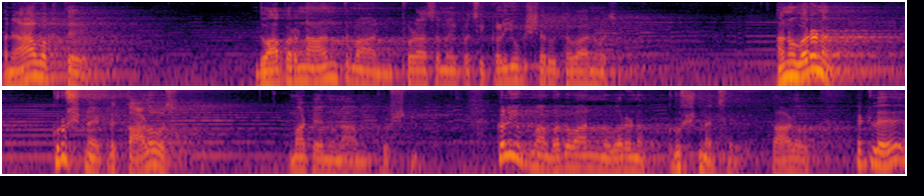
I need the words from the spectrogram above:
અને આ વખતે દ્વાપરના અંતમાં થોડા સમય પછી કળિયુગ શરૂ થવાનો છે. આનું વર્ણ કૃષ્ણ એટલે કાળો છે, માટેનું નામ કૃષ્ણ. કળિયુગમાં ભગવાનનું વર્ણ કૃષ્ણ છે, કાળો. એટલે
